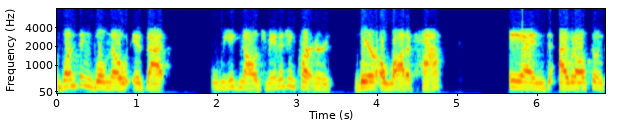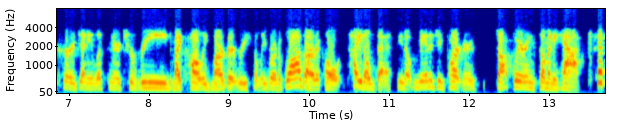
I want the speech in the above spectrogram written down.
one thing we'll note is that we acknowledge managing partners wear a lot of hats. And I would also encourage any listener to read. My colleague Margaret recently wrote a blog article titled this, you know, managing partners, stop wearing so many hats.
